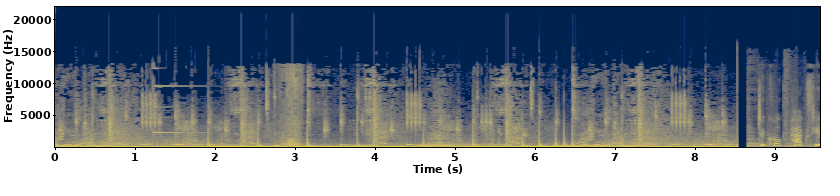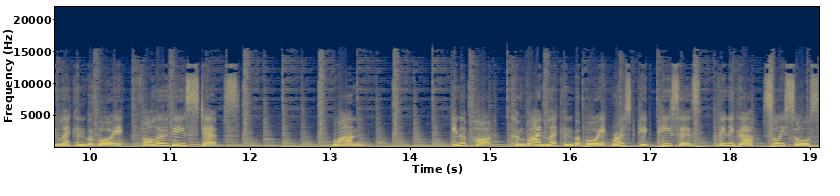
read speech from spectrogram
To cook Paksiw Lechon Baboy, follow these steps. 1. In a pot, combine Lekan Baboy, roast pig pieces, vinegar, soy sauce,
